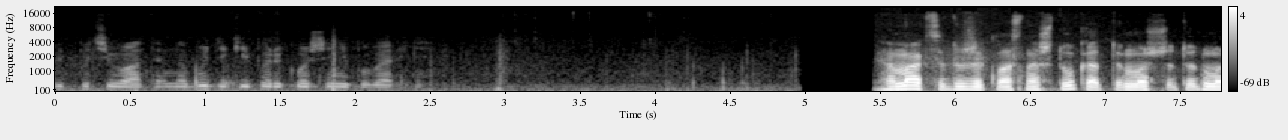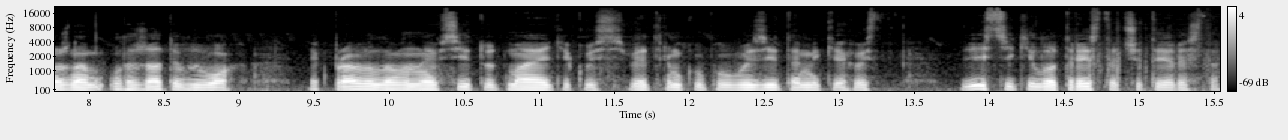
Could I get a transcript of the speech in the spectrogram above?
відпочивати на будь-якій перекошеній поверхні. Гамак це дуже класна штука, тому що тут можна лежати вдвох. Як правило, вони всі тут мають якусь витримку по возі, там якихось 200 кг, 300, 400.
